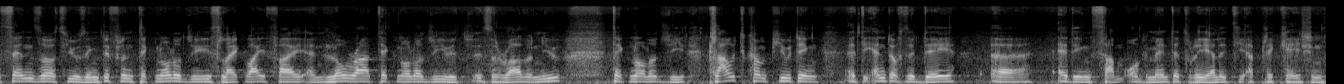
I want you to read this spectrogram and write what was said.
sensors using different technologies like Wi-Fi and LoRa technology, which is a rather new technology. Cloud computing, at the end of the day, uh, adding some augmented reality application.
